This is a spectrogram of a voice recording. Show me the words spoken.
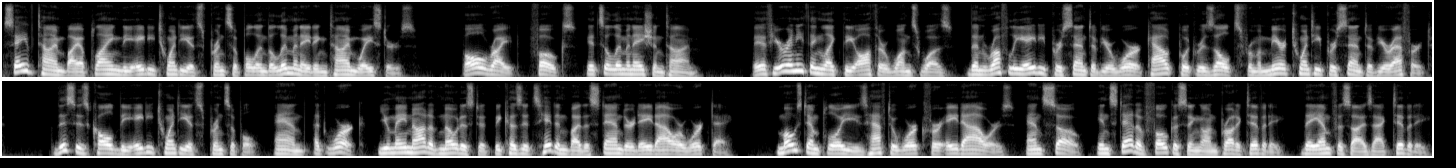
Save time by applying the 80-20th principle and eliminating time wasters. Alright, folks, it's elimination time. If you're anything like the author once was, then roughly 80% of your work output results from a mere 20% of your effort. This is called the 80-20th principle, and, at work, you may not have noticed it because it's hidden by the standard 8-hour workday. Most employees have to work for 8 hours, and so, instead of focusing on productivity, they emphasize activity.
